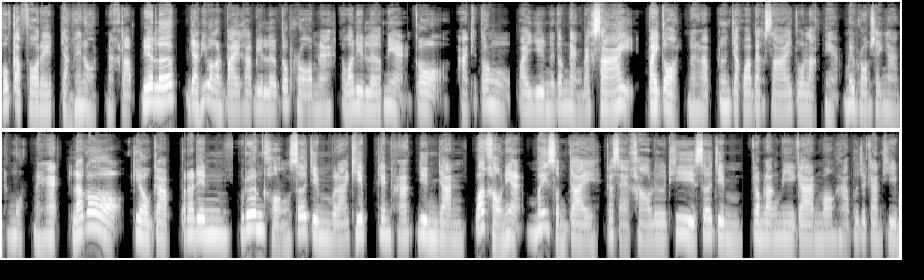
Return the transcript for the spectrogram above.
พบกับฟอเรสต์อย่างแน่นอนนะครับเดียนเลิฟอย่างที่บอกกันไปครับเดียนเลิฟก็พร้อมนะ แต่ว่าเดียนเลิฟเนี่ยก็อาจจะต้องไปยืนในตำแหน่งแบ็กซ้ายไปก่อนนะครับ เนื่องจากว่าแบ็กซ้ายตัวหลักเนี่ยไม่พร้อมใช้งานทั้งหมดนะฮะแล้วก็ เกี่ยวกับประเด็นเรื่องของเซอร์จิมราคิป เทนฮากยืนยัน ว่าเขาเนี่ยไม่สนใจกระแสข่าวลือที่เซอร์จิมกำลังมีการมองหาผู้จัดการทีม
